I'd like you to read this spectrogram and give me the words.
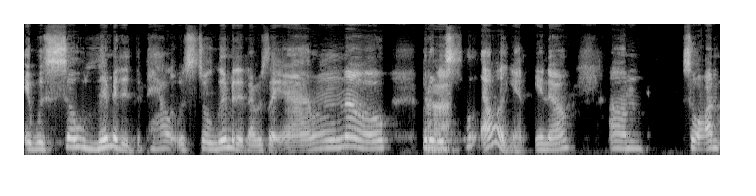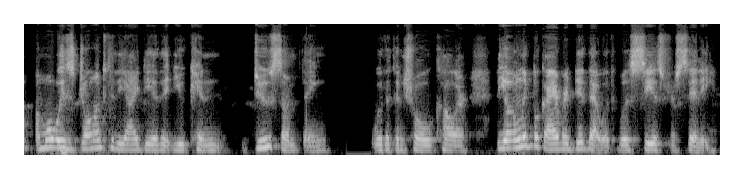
it was so limited. The palette was so limited. I was like, I don't know, but uh-huh. it was uh-huh. so elegant, you know. Um, so I'm I'm always drawn to the idea that you can do something with a controlled color. The only book I ever did that with was C is for City,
